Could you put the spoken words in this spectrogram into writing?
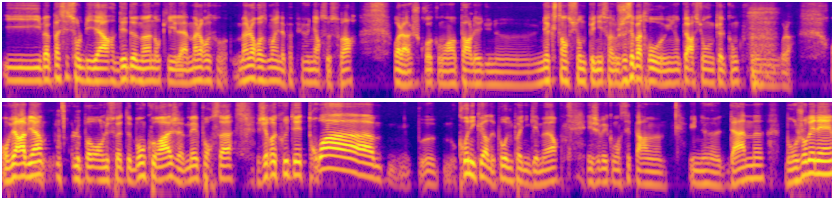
Il va passer sur le billard dès demain, donc il a malheureusement, malheureusement il n'a pas pu venir ce soir. Voilà, je crois qu'on va parler d'une une extension de pénis, enfin, je sais pas trop, une opération quelconque. voilà, on verra bien. Le pauvre, on lui souhaite bon courage, mais pour ça, j'ai recruté trois euh, chroniqueurs de pour une poignée gamer et je vais commencer par une dame. Bonjour Béné,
